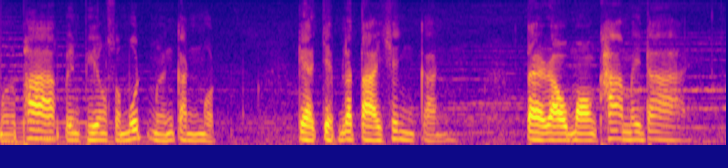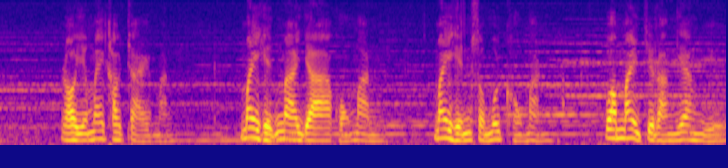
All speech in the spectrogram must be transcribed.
มอภาคเป็นเพียงสมมุติเหมือนกันหมด แก่เจ็บและตายเช่นกัน แต่เรามองข้ามไม่ได้ เรายังไม่เข้าใจมัน ไม่เห็นมายาของมัน ไม่เห็นสมมุติของมัน ว่าไม่จีรังยั่งยืน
